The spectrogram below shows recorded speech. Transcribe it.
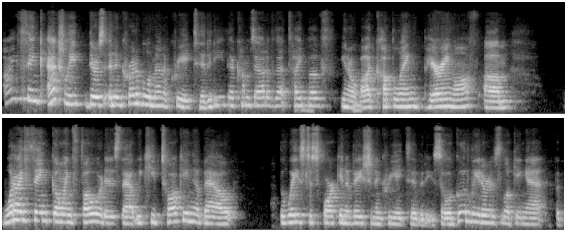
I think actually there's an incredible amount of creativity that comes out of that type of you know odd coupling, pairing off. Um, what I think going forward is that we keep talking about the ways to spark innovation and creativity. So a good leader is looking at the,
